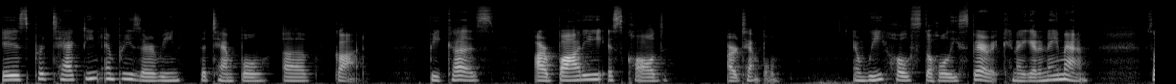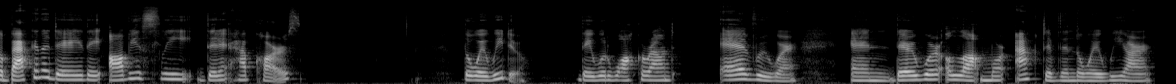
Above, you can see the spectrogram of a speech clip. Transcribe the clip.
is protecting and preserving the temple of God because our body is called our temple and we host the Holy Spirit. Can I get an amen? So, back in the day, they obviously didn't have cars the way we do. They would walk around everywhere, and they were a lot more active than the way we are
